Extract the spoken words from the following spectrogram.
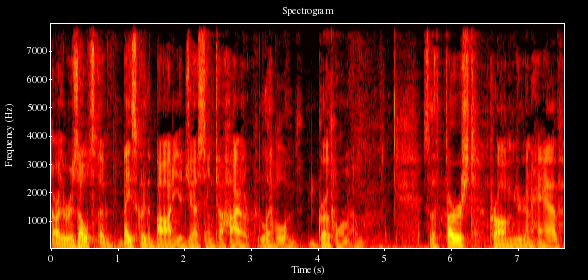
are the results of basically the body adjusting to a higher level of growth hormone. So, the first problem you're going to have,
